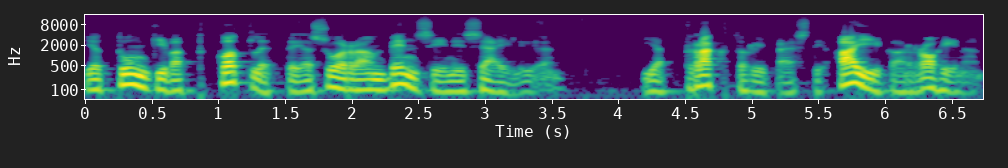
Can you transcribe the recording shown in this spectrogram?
ja tunkivat kotletteja suoraan bensiinisäiliöön. Ja traktori päästi aika rohinan.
